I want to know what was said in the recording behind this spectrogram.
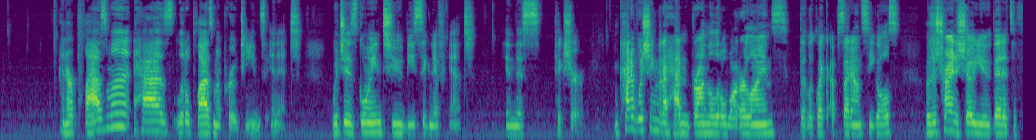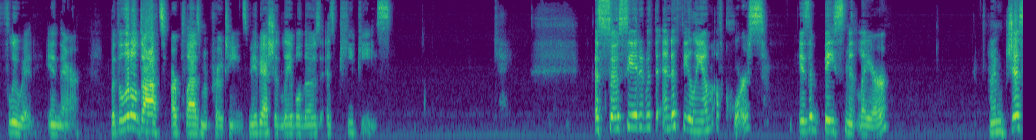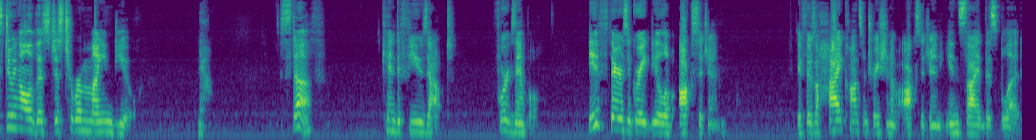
And our plasma has little plasma proteins in it, which is going to be significant in this picture. I'm kind of wishing that I hadn't drawn the little water lines that look like upside-down seagulls. I was just trying to show you that it's a fluid in there. But the little dots are plasma proteins. Maybe I should label those as PPs. Okay. Associated with the endothelium, of course, is a basement layer. I'm just doing all of this just to remind you. Now, stuff can diffuse out. For example, if there's a great deal of oxygen, if there's a high concentration of oxygen inside this blood,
